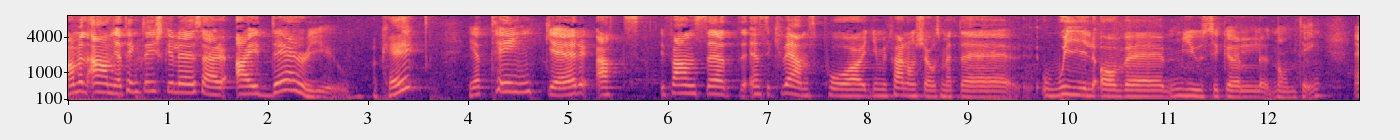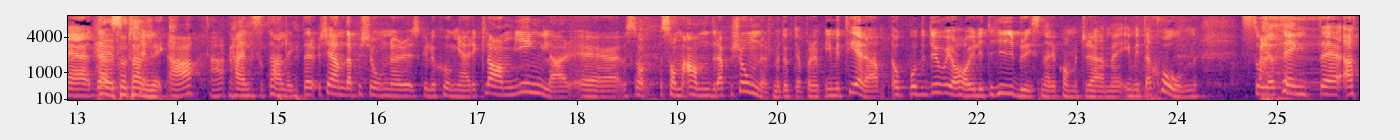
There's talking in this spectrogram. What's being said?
Ja men Ann, jag tänkte jag skulle så här, I dare you. Okej? Jag tänker att det fanns ett, en sekvens på Jimmy Fallons show som hette Wheel of eh, Musical någonting. Eh, Hälsotallrik. Ja, hälsotallrik. Där kända personer skulle sjunga reklamjinglar eh, som, som andra personer som är duktiga på att imitera. Och både du och jag har ju lite hybris när det kommer till det här med imitation. Så jag tänkte att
